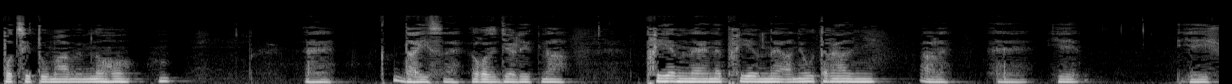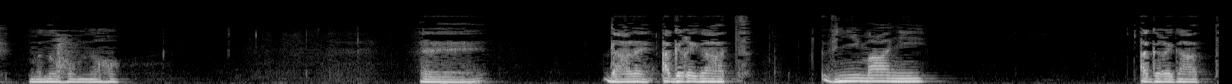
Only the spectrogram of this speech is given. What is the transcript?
pocitů máme mnoho, hm? eh, dají se rozdělit na příjemné, nepříjemné a neutrální, ale eh, je, je jich mnoho, mnoho. Eh, dále agregát vnímání, agregát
